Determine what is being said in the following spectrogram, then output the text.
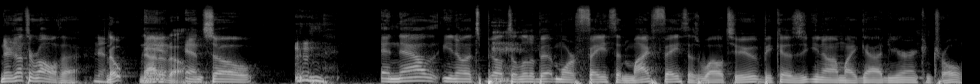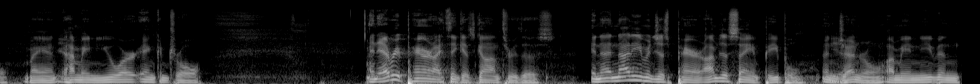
there's nothing wrong with that. No. Nope. Not and, at all. And so, and now you know it's built a little bit more faith in my faith as well too, because you know I'm like God, you're in control, man. Yeah. I mean, you are in control. And every parent I think has gone through this, and not even just parent. I'm just saying people in Yeah. general. I mean, even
